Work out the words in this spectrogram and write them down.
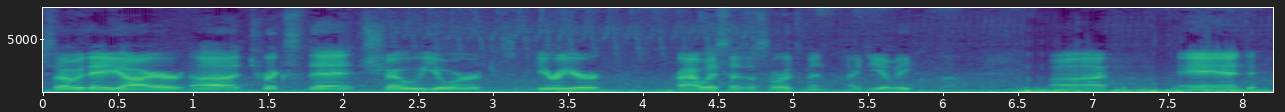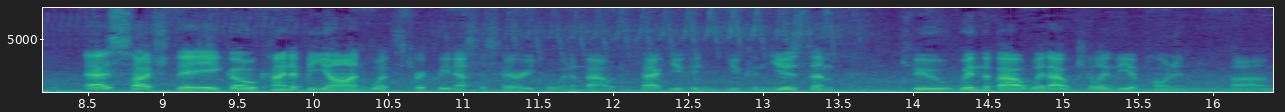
So they are uh, tricks that show your superior prowess as a swordsman, ideally. Uh, and as such, they go kind of beyond what's strictly necessary to win a bout. In fact, you can you can use them to win the bout without killing the opponent. Um,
